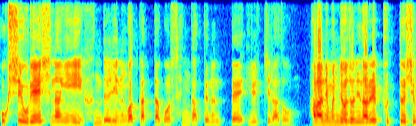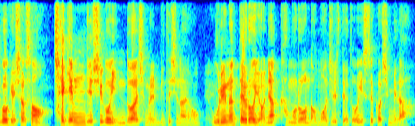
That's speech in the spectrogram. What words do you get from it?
혹시 우리의 신앙이 흔들리는 것 같다고 생각되는 때일지라도 하나님은 여전히 나를 붙드시고 계셔서 책임지시고 인도하심을 믿으시나요? 우리는 때로 연약함으로 넘어질 때도 있을 것입니다.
